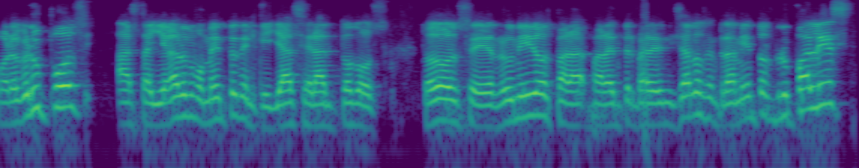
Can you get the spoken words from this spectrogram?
por grupos hasta llegar un momento en el que ya serán todos, todos eh, reunidos para, para, para, iniciar los entrenamientos grupales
